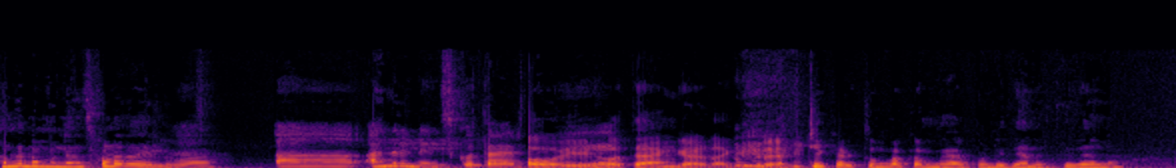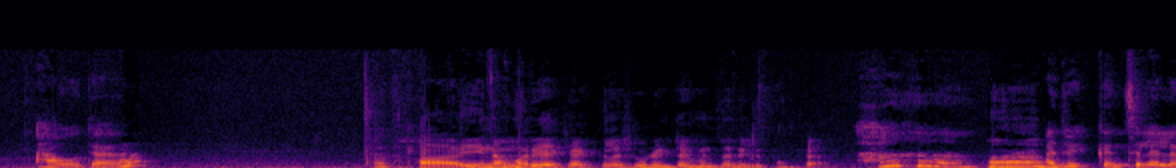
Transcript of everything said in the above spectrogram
ಅಂದ್ರೆ ನಮ್ಮ ನೆನ್ಸ್ಕೊಳೋದೇ ಇಲ್ವಾ? ಆ, ಅಂದ್ರೆ ನೆನ್ಸ್ಕೊತಾ ಓ ಇರ್ತೀನಿ ಅಯ್ಯೋ ಥ್ಯಾಂಕ್ ಗಾಡ್ ಆಗಿದ್ರೆ. ಲಿಪ್ಸ್ಟಿಕ್ ತುಂಬಾ ಕಮ್ಮಿ ಹಾಕೊಂಡಿದ್ಯಾ ಅನಿಸ್ತಿದೆ ಅಲ್ಲ? ಹೌದಾ? ಆ ಐನ ಮರೆಯಕ್ಕೆ ಆಗ್ತಿಲ್ಲ ಶೂಟಿಂಗ್ ಟೈಮ್ ಇಂದ ಇಲ್ಲಿ ತನಕ. ಅಂದ್ರೆ ಕನ್ಸಲೆಲ್ಲ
